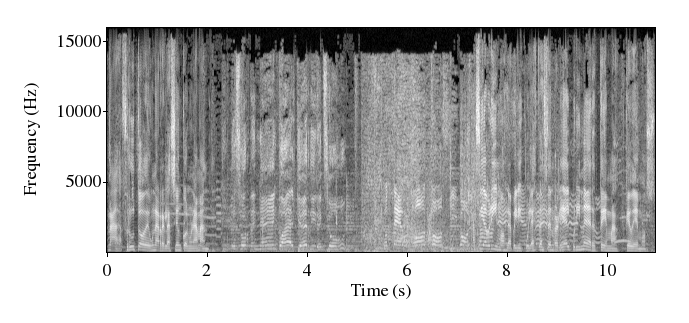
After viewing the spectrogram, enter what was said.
nada, fruto de una relación con un amante. Desorden en cualquier dirección. Así abrimos la película. Este es en realidad el primer tema que vemos.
